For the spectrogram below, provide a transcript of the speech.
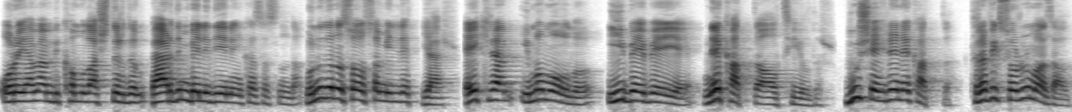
orayı hemen bir kamulaştırdım. Verdim belediyenin kasasından. Bunu da nasıl olsa millet yer. Ekrem İmamoğlu İBB'ye ne kattı 6 yıldır? Bu şehre ne kattı? Trafik sorunu mu azaldı?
